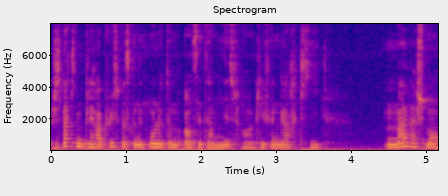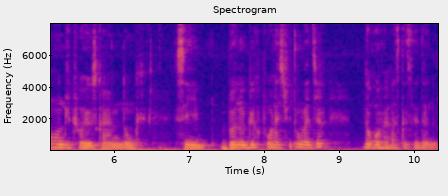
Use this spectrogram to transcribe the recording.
J'espère qu'il me plaira plus parce qu'honnêtement, le tome 1 s'est terminé sur un cliffhanger qui m'a vachement rendu curieuse quand même. Donc, c'est bon augure pour la suite, on va dire. Donc, on verra ce que ça donne.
